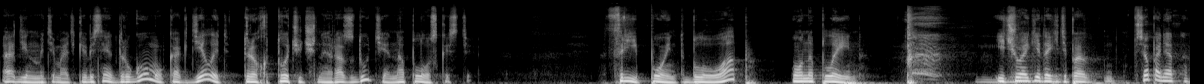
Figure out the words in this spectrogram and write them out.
один математик, объясняет другому, как делать трехточечное раздутие на плоскости. Three-point blow up on a plane. И чуваки такие, типа, все понятно.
